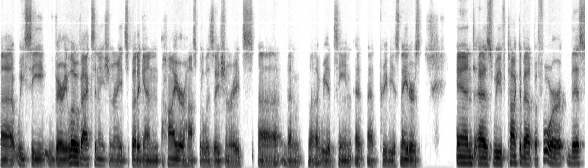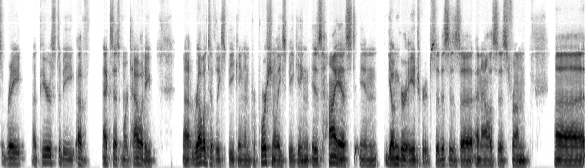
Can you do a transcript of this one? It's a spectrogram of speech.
uh, we see very low vaccination rates, but again, higher hospitalization rates uh, than uh, we had seen at, at, previous nadirs. And as we've talked about before, this rate appears to be of excess mortality, uh, relatively speaking and proportionally speaking, is highest in younger age groups. So this is uh, analysis from uh,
